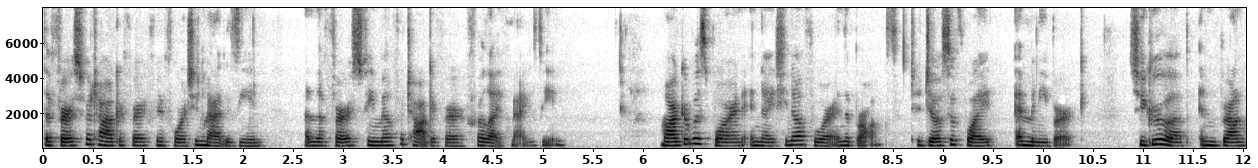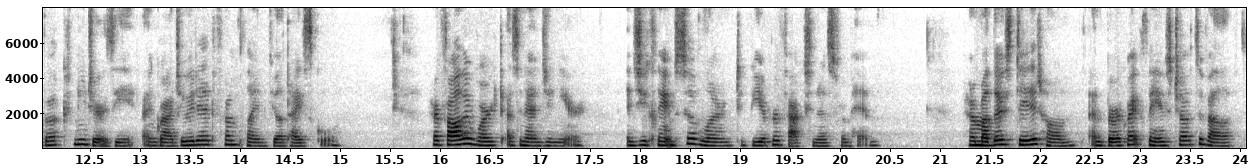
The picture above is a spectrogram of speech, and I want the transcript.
the first photographer for Fortune magazine, and the first female photographer for Life magazine. Margaret was born in 1904 in the Bronx to Joseph White and Minnie Bourke. She grew up in Bound Brook, New Jersey, and graduated from Plainfield High School. Her father worked as an engineer, and she claims to have learned to be a perfectionist from him. Her mother stayed at home, and Bourke-White claims to have developed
